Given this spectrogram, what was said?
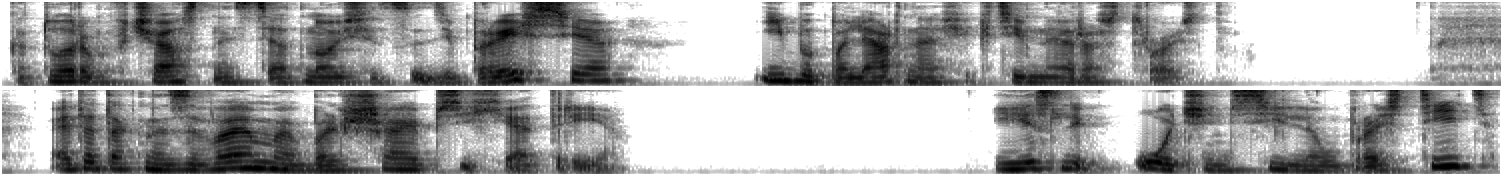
к которым в частности относится депрессия и биполярное аффективное расстройство. Это так называемая большая психиатрия. И если очень сильно упростить,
